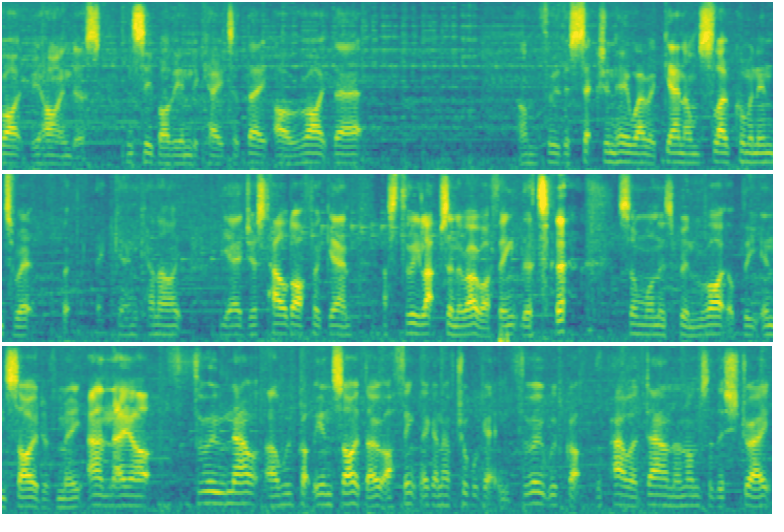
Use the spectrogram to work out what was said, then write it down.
right behind us. You can see by the indicator they are right there. I'm through this section here where again I'm slow coming into it. But again can I? Yeah just held off again. That's three laps in a row I think that someone has been right up the inside of me. And they are through now. Uh, we've got the inside though. I think they're gonna have trouble getting through. We've got the power down and onto the straight.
